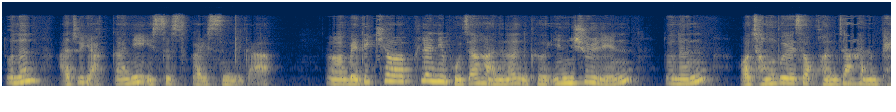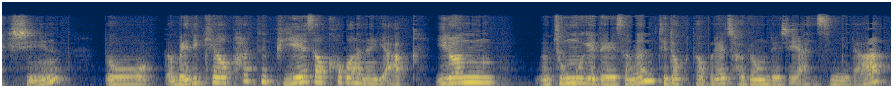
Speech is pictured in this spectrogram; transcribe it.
또는 아주 약간이 있을 수가 있습니다. 어, 메디케어 플랜이 보장하는 그 인슐린 또는 어, 정부에서 권장하는 백신 또 메디케어 파트 B에서 커버하는 약 이런 종목에 대해서는 디덕터블에 적용되지 않습니다.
